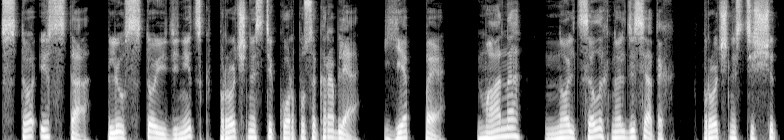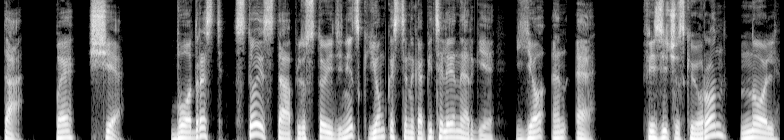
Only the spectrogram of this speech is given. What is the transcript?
100 из 100 плюс 100 единиц к прочности корпуса корабля. ЕП. Мана 0,0 к прочности щита. ПЩ. Бодрость 100 из 100 плюс 100 единиц к емкости накопителя энергии, ЙОНЭ. Физический урон 0,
